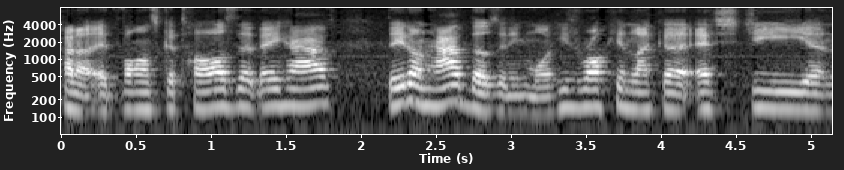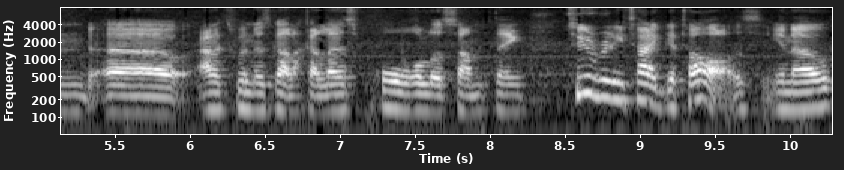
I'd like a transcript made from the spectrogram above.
kind of advanced guitars that they have, they don't have those anymore. He's rocking like a SG, and uh, Alex Winter's got like a Les Paul or something. Two really tight guitars, you know.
